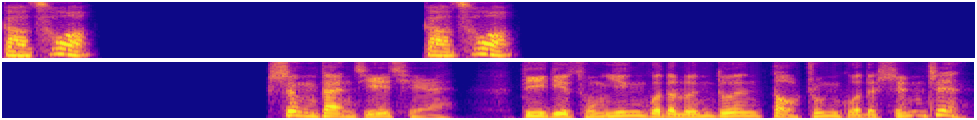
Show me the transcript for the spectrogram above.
搞错，搞错。圣诞节前，弟弟从英国的伦敦到中国的深圳，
